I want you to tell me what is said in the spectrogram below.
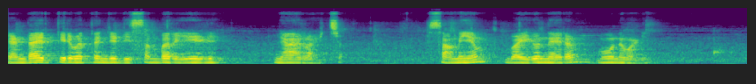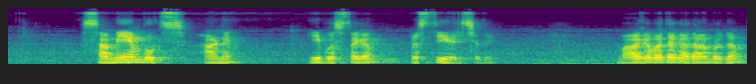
രണ്ടായിരത്തി ഇരുപത്തഞ്ച് ഡിസംബർ ഏഴ് ഞായറാഴ്ച. സമയം വൈകുന്നേരം മൂന്ന് മണി. സമയം ബുക്സ് ആണ് ഈ പുസ്തകം പ്രസിദ്ധീകരിച്ചത്. ഭാഗവത കഥാമൃതം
